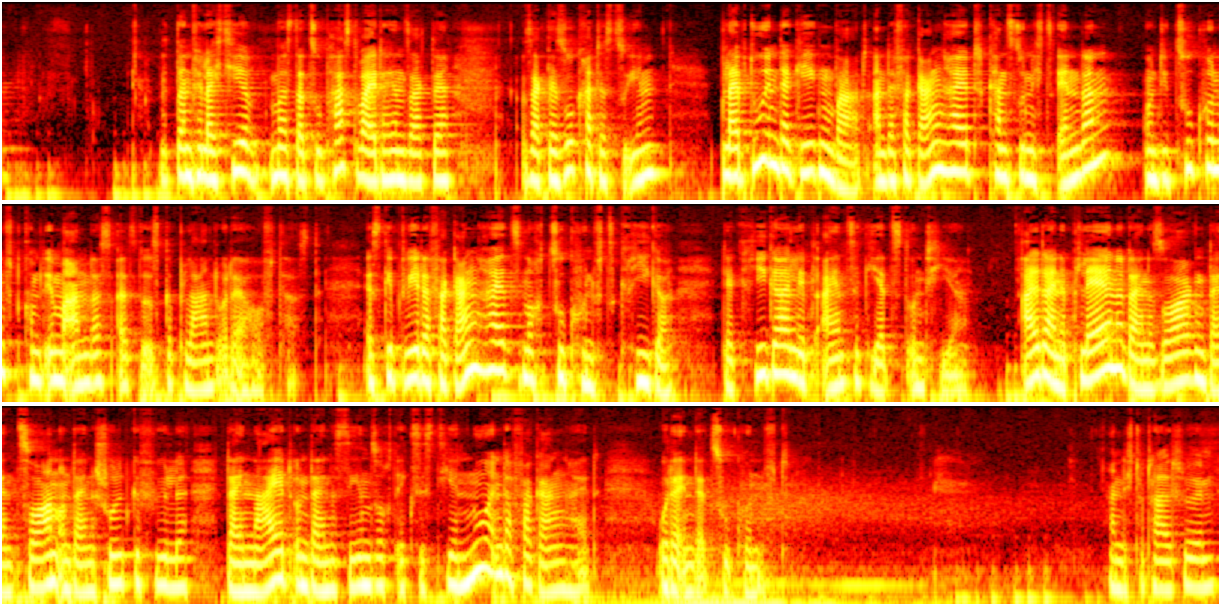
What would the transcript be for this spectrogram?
dann vielleicht hier, was dazu passt, weiterhin sagt er, sagt der Sokrates zu ihm, bleib du in der Gegenwart, an der Vergangenheit kannst du nichts ändern und die Zukunft kommt immer anders, als du es geplant oder erhofft hast. Es gibt weder Vergangenheits- noch Zukunftskrieger. Der Krieger lebt einzig jetzt und hier. All deine Pläne, deine Sorgen, dein Zorn und deine Schuldgefühle, dein Neid und deine Sehnsucht existieren nur in der Vergangenheit oder in der Zukunft. Fand ich total schön.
